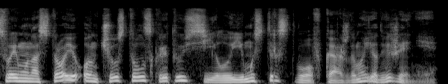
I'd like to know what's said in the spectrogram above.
своему настрою он чувствовал скрытую силу и мастерство в каждом ее движении.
